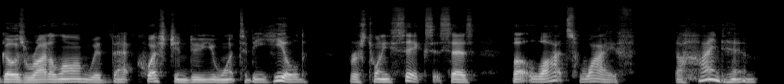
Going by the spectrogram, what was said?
goes right along with that question Do you want to be healed? verse 26, it says, But Lot's wife behind him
